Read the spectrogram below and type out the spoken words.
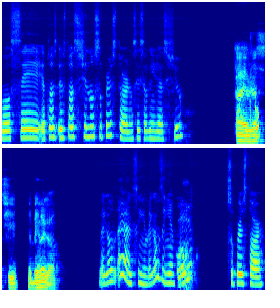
Você. Eu tô, eu tô assistindo o Superstore, não sei se alguém já assistiu. Ah, eu já Oh. assisti. É bem legal. Legal. É, sim, legalzinha. Como? Superstore.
